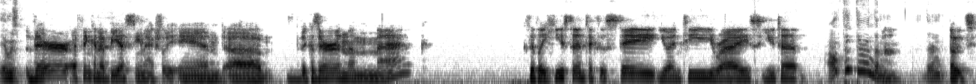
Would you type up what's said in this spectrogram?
It was they're I think an FBS team actually, and um, because they're in the MAC, because they play Houston, Texas State, UNT, Rice, UTEP. I don't think they're in the Hmm. they're in, Oh, it's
